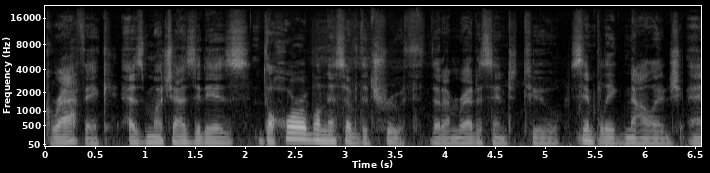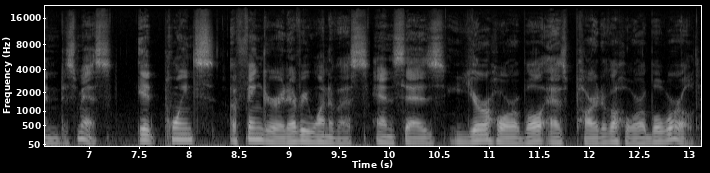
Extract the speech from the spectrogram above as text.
graphic as much as it is the horribleness of the truth that I'm reticent to simply acknowledge and dismiss. It points a finger at every one of us and says, You're horrible as part of a horrible world.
